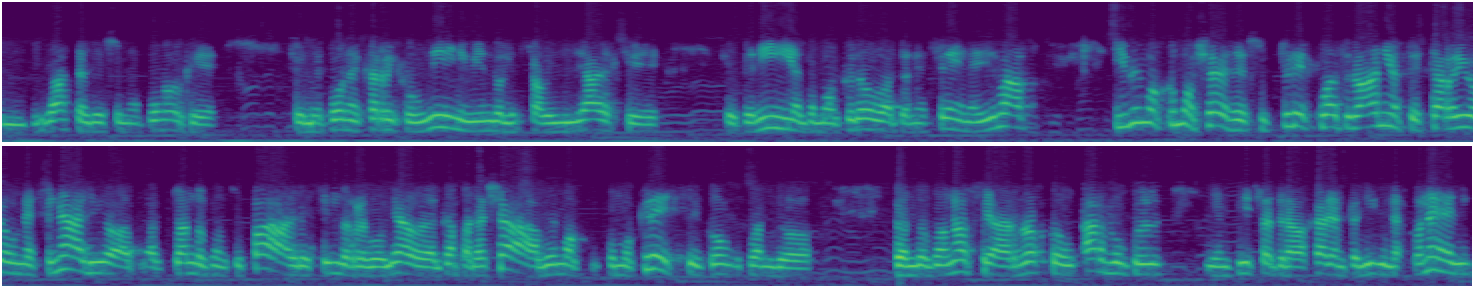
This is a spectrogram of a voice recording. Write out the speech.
y, Buster es un apodo que, que le pone Harry Houdini viendo las habilidades que, que tenía como acróbata en escena y demás. Y vemos cómo ya desde sus 3, 4 años está arriba de un escenario, actuando con sus padres, siendo revoleado de acá para allá, vemos cómo crece cuando, cuando conoce a Roscoe Arbuckle y empieza a trabajar en películas con él,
